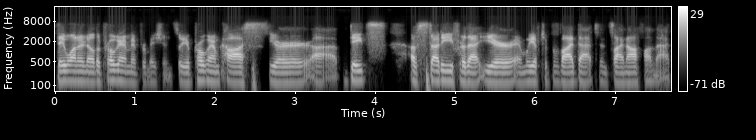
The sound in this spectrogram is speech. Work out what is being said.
they want to know the program information. So your program costs, your uh, dates of study for that year, and we have to provide that and sign off on that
